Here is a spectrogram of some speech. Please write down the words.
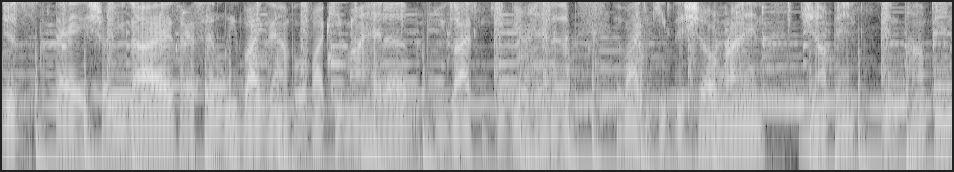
just, hey, show you guys, like I said, lead by example. If I keep my head up, you guys can keep your head up. If I can keep this show running, jumping, and pumping,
